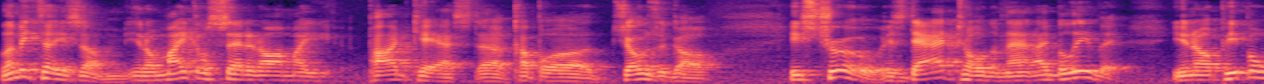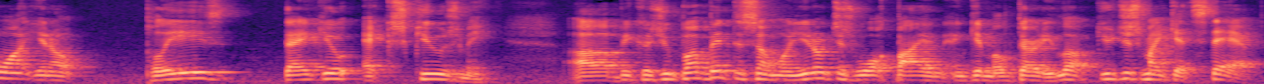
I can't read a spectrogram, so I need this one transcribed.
Let me tell you something. You know, Michael said it on my podcast a couple of shows ago. He's true. His dad told him that. I believe it. You know, people want, you know, please, thank you, excuse me. Uh, because you bump into someone, you don't just walk by and, and give them a dirty look. You just might get stabbed.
